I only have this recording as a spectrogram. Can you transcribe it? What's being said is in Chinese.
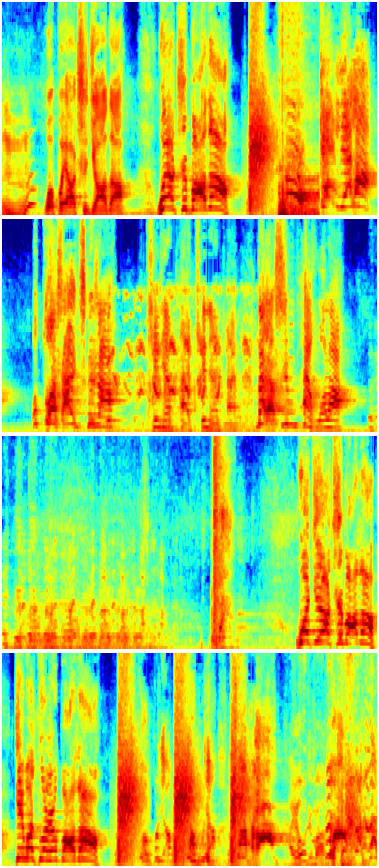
嗯？我不要吃饺子我要吃包子。给脸了我做啥你吃啥？天天拍天天拍哪有时间拍火了？我就要吃包子给我做成包子。做不了做不了做不了。哎呦我的妈！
